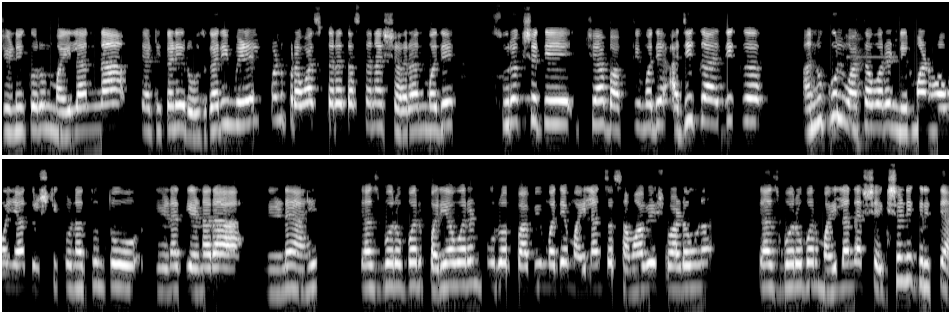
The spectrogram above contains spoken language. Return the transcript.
जेणेकरून महिलांना त्या ठिकाणी रोजगारी मिळेल. पण प्रवास करत असताना शहरांमध्ये सुरक्षतेच्या बाबतीमध्ये अधिकाधिक अनुकूल वातावरण निर्माण व्हावं या दृष्टिकोनातून तो घेण्यात येणारा निर्णय आहे. त्याचबरोबर पर्यावरणपूरक बाबीमध्ये महिलांचा समावेश वाढवणं त्याचबरोबर महिलांना शैक्षणिकरित्या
